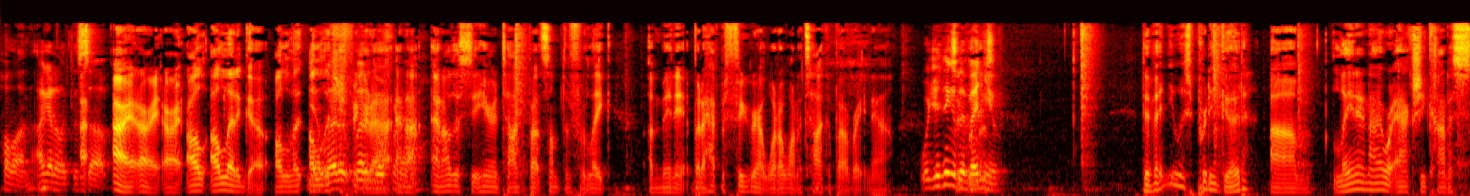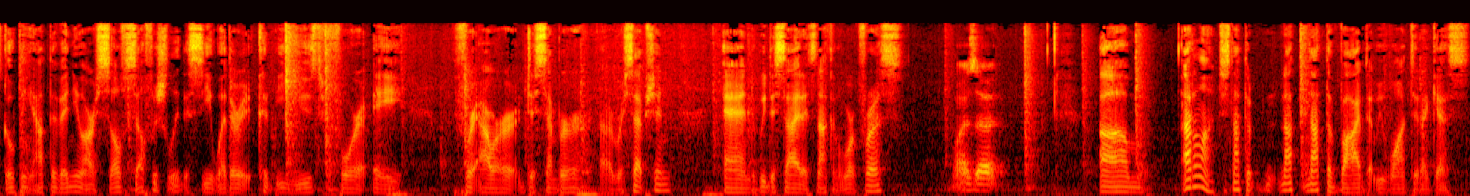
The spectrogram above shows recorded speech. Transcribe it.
Hold on, I gotta look this up. All right, all right, all right. I'll I'll let it go. I'll let I'll Yeah, let, let you it- figure let it, it out, and I, now. and I'll just sit here and talk about something for like a minute. But I have to figure out what I want to talk about right now. What do you think So of the it was- venue? The venue was pretty good. Um, Lane and I were actually kind of scoping out the venue ourselves selfishly to see whether it could be used for a for our December uh, reception, and we decided it's not going to work for us. Why is that? Um, I don't know, just not the not not the vibe that we wanted. I guess.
